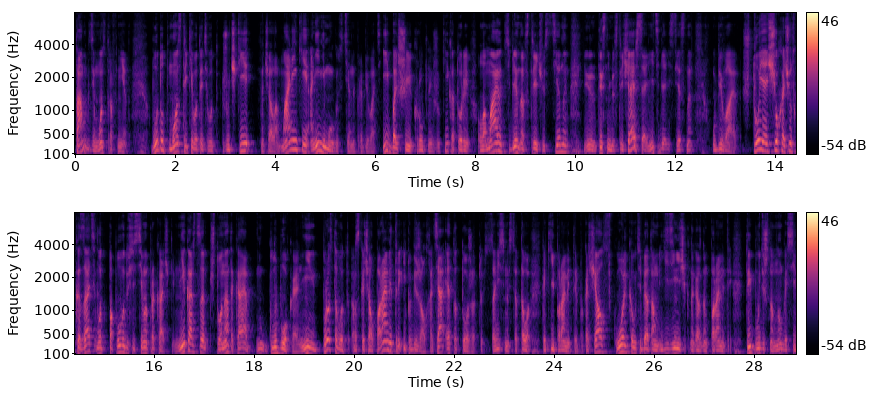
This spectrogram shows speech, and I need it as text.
там, где монстров нет. Будут монстрики, вот эти вот жучки, сначала маленькие, они не могут стены пробивать. И большие крупные жуки, которые ломают тебе навстречу стены. Ты с ними встречаешься, они тебя, естественно, убивают. Что я еще хочу сказать вот по поводу системы прокачки. Мне кажется, что она такая ну, глубокая. Не просто вот раскачал параметры и побежал. Хотя это тоже. То есть в зависимости от того, какие параметры покачал, сколько у тебя там единичек на каждом параметре, ты будешь намного сильнее.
